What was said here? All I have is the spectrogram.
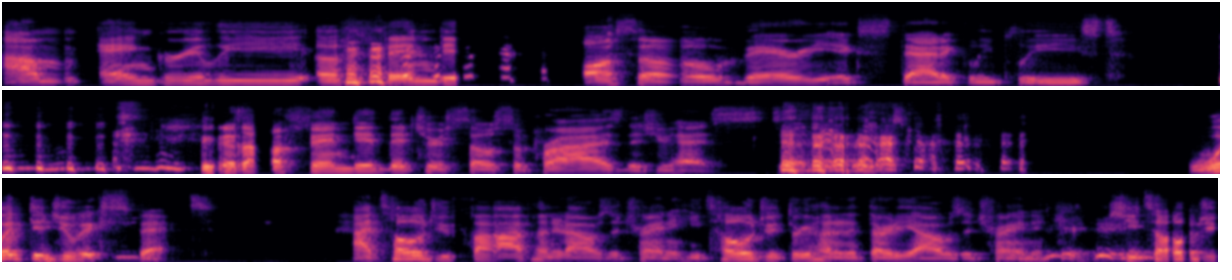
I'm angrily offended, also very ecstatically pleased. because I'm offended that you're so surprised that you had such a What did you expect? I told you 500 hours of training. He told you 330 hours of training. She told you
